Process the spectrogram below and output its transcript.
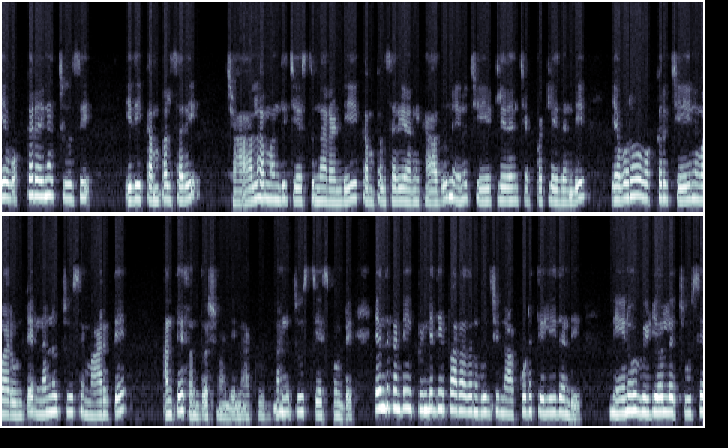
ఏ ఒక్కరైనా చూసి ఇది కంపల్సరీ చాలామంది చేస్తున్నారండి. కంపల్సరీ అని కాదు. నేను చేయట్లేదని చెప్పట్లేదండి. ఎవరో ఒక్కరు చేయని వారు ఉంటే నన్ను చూసి మారితే అంతే సంతోషం అండి నాకు. నన్ను చూసి చేసుకుంటే. ఎందుకంటే ఈ పిండి దీపారాధన గురించి నాకు కూడా తెలియదండి నేను వీడియోల్లో చూసే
